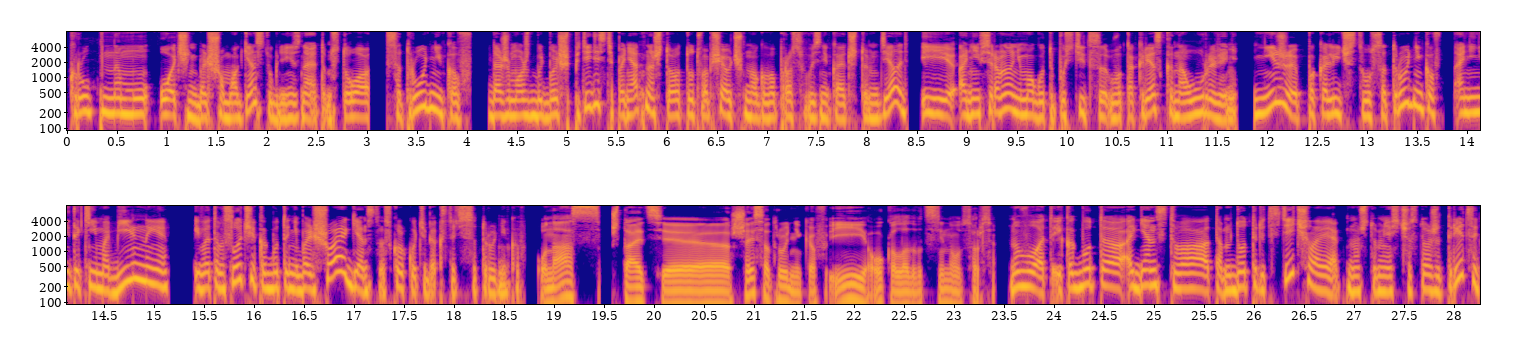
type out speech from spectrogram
крупному, очень большому агентству, где, не знаю, там 100 сотрудников, даже, может быть, больше 50, понятно, что тут вообще очень много вопросов возникает, что им делать, и они все равно не могут опуститься вот так резко на уровень. Ниже по количеству сотрудников, они не такие мобильные, и в этом случае как будто небольшое агентство. Сколько у тебя, кстати, сотрудников? У нас в штате 6 сотрудников и около 20 на аутсорсе. Ну вот, и как будто агентство там до 30 человек, ну что у меня сейчас тоже 30,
